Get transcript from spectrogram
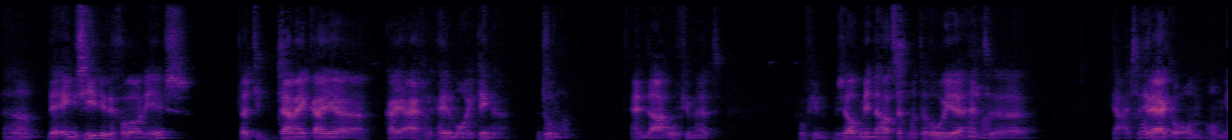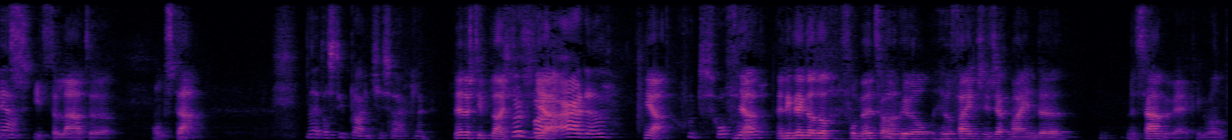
eh, de energie die er gewoon is, dat je, daarmee kan je, kan je eigenlijk hele mooie dingen doen. Ja. En daar hoef je, met, hoef je mezelf minder hard zeg maar, te roeien en te, ja, en te werken om, om Ja. iets, iets te laten ontstaan. Net als die plantjes eigenlijk. Net als die plantjes. Vruchtbare Ja, aarde, ja, goed schoffelen. ja. En ik denk dat dat voor mensen ook heel, heel fijn is in, zeg maar, in de, de samenwerking. Want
